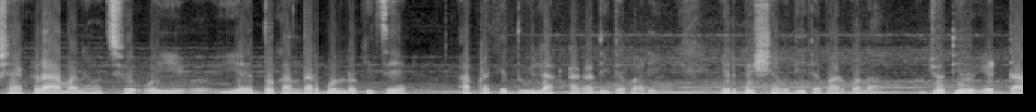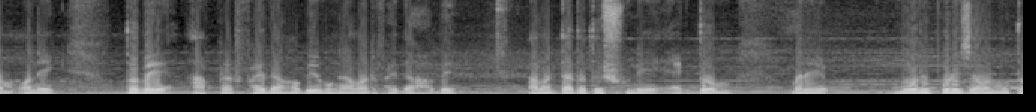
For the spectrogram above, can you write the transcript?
শ্যাকরা মানে হচ্ছে ওই ইয়ের দোকানদার বলল কি যে, আপনাকে দুই লাখ টাকা দিতে পারি, এর বেশি আমি দিতে পারব না। যদিও এর দাম অনেক তবে আপনার ফায়দা হবে এবং আমার ফায়দা হবে। আমার দাদা তো শুনে একদম মানে মরে পড়ে যাওয়ার মতো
